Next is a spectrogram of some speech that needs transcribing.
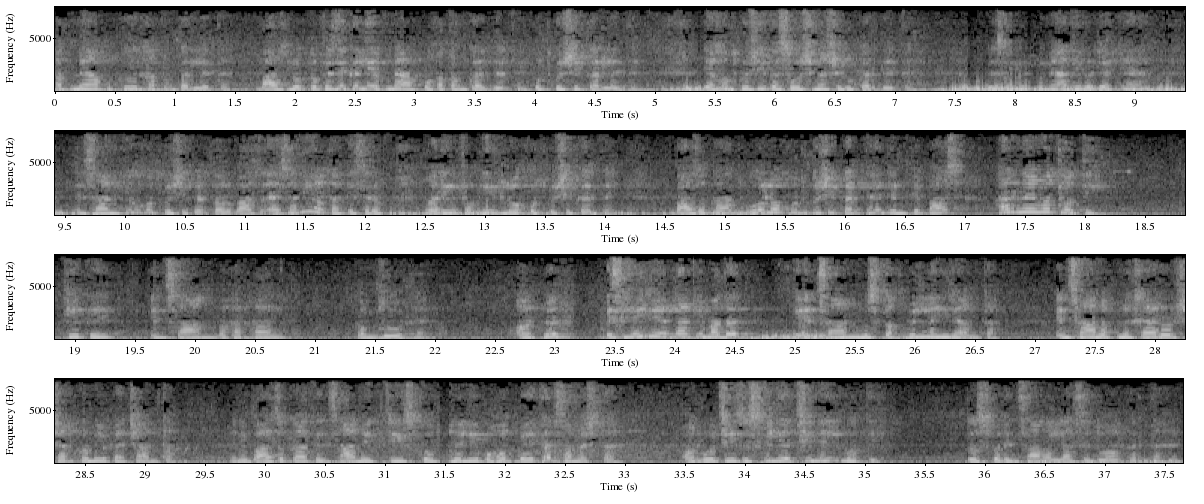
اپنے آپ کو ختم کر لیتا ہے۔ بعض لوگ تو فزیکلی اپنے آپ کو ختم کر دیتے ہیں، خودکشی کر لیتے ہیں، یا خودکشی کا سوچنا شروع کر دیتے ہیں۔ اس کی بنیادی وجہ کیا ہے؟ انسان کیوں خودکشی کرتا ہے اور بعض ایسا نہیں ہوتا کہ صرف غریب فقیر لوگ خودکشی کرتے ہیں۔ بعض اوقات وہ لوگ خودکشی کرتے ہیں جن کے پاس ہر نعمت ہوتی کیونکہ انسان بہرحال کمزور ہے۔ اور پھر اس لیے بھی اللہ کی مدد کہ انسان مستقبل نہیں جانتا، انسان اپنے خیر اور شر کو نہیں پہچانتا۔ یعنی بعض اوقات انسان ایک چیز کو اپنے لیے بہت بہتر سمجھتا ہے اور وہ چیز اس کے لیے اچھی نہیں ہوتی، تو اس پر انسان اللہ سے دعا کرتا ہے۔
